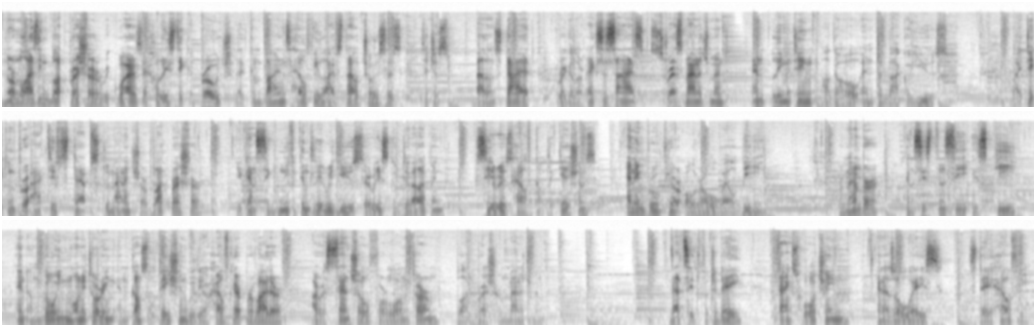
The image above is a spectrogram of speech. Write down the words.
Normalizing blood pressure requires a holistic approach that combines healthy lifestyle choices such as balanced diet, regular exercise, stress management, and limiting alcohol and tobacco use. By taking proactive steps to manage your blood pressure, you can significantly reduce the risk of developing serious health complications and improve your overall well being. Remember Consistency is key, and ongoing monitoring and consultation with your healthcare provider are essential for long term blood pressure management. That's it for today. Thanks for watching, and as always, stay healthy.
